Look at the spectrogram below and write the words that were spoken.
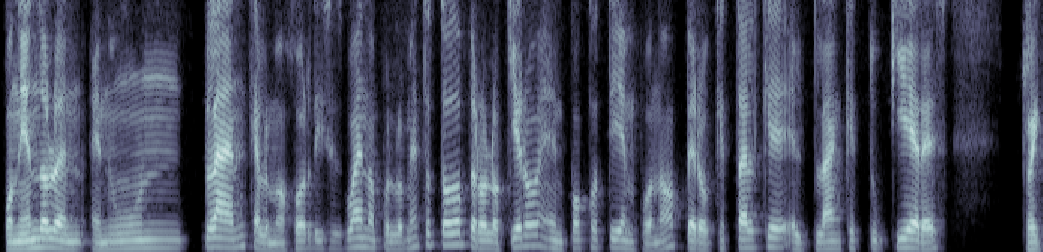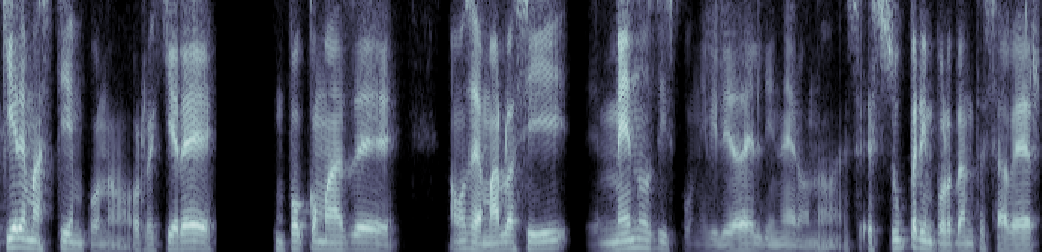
poniéndolo en, en, un plan que a lo mejor dices, bueno, pues lo meto todo, pero lo quiero en poco tiempo, ¿no? Pero qué tal que el plan que tú quieres requiere más tiempo, ¿no? O requiere un poco más de, vamos a llamarlo así, menos disponibilidad del dinero, ¿no? Es súper importante saber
